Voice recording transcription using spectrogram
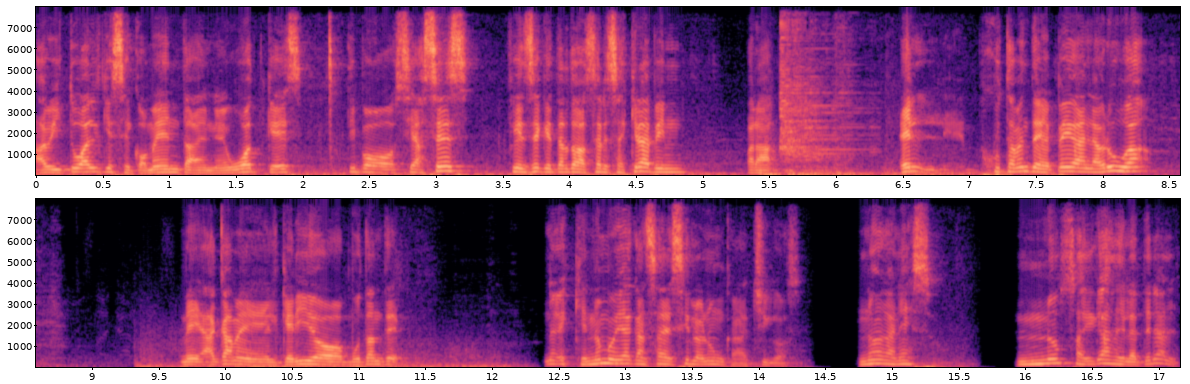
habitual que se comenta en el WOT que es, tipo, si haces, fíjense que trato de hacer ese scrapping para... Él justamente me pega en la oruga. Me, acá el querido mutante... Es que no me voy a cansar de decirlo nunca, chicos. No hagan eso. No salgas de lateral.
